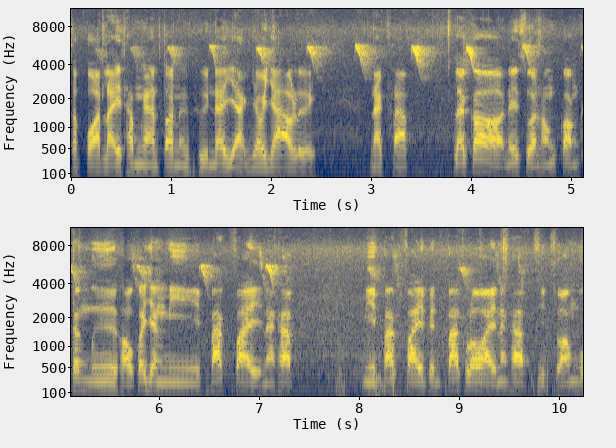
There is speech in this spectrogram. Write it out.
สปอร์ตไลท์ทำงานตอนกลางคืนได้อย่างยาวๆเลยนะครับ แล้วก็ในส่วนของกล่องเครื่องมือเขาก็ยังมีปลั๊กไฟนะครับ มีปลั๊กไฟเป็นปลั๊กลอยนะครับ 12 โว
